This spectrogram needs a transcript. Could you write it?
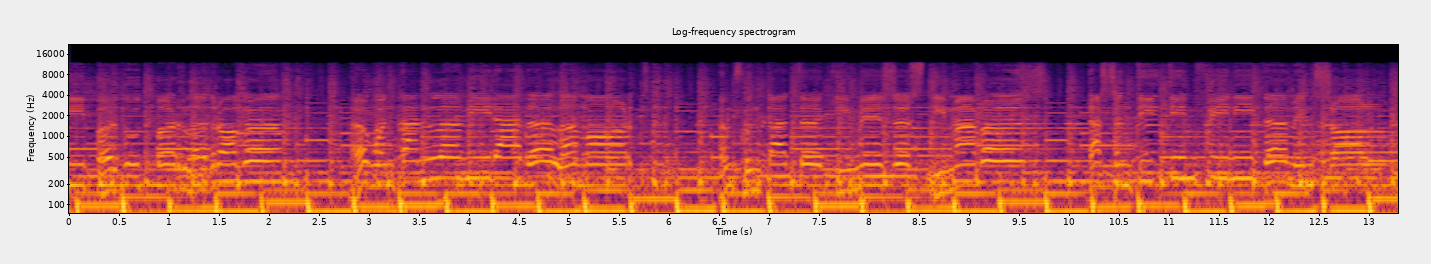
I perdut per la droga, aguantant la mirada a la mort, enfrontat a qui més estimaves, t'has sentit infinitament sol.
